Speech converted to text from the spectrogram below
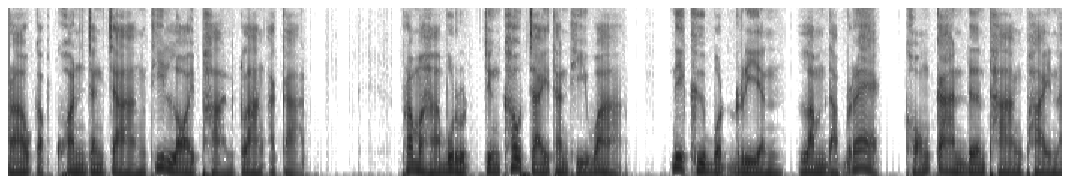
ราวกับควันจางๆ ที่ลอยผ่านกลางอากาศ พระมหาบุรุษจึงเข้าใจทันทีว่า นี่คือบทเรียนลำดับแรกของการเดินทางภายใน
